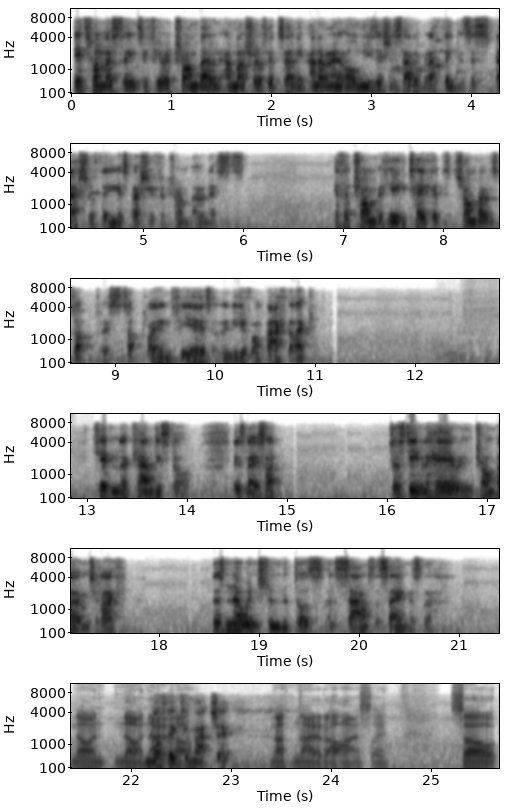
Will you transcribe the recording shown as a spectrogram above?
It's one of those things. If you're a trombone, I'm not sure if it's any. I don't know all musicians have it, but I think it's a special thing, especially for trombonists. If a trom, if you take it, the trombone stop stop playing for years, and then you give one back, they're like kid in a candy store, isn't it? It's like just even hearing trombones, you're like, there's no instrument that does and sounds the same as the. no one, no, not Nothing can match it. Not not at all, honestly. So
